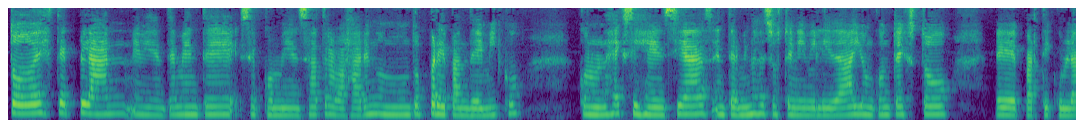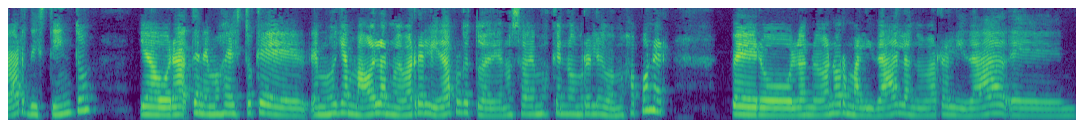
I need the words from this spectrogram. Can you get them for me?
todo este plan, evidentemente se comienza a trabajar en un mundo prepandémico con unas exigencias en términos de sostenibilidad y un contexto eh, particular, distinto. Y ahora tenemos esto que hemos llamado la nueva realidad, porque todavía no sabemos qué nombre le vamos a poner, pero la nueva normalidad, la nueva realidad, eh,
